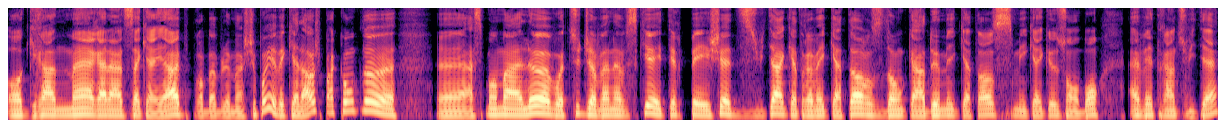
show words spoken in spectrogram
a grandement ralenti sa carrière, puis probablement, je ne sais pas, il avait quel âge. Par contre, là, à ce moment-là, vois-tu, Jovanovski a été repêché à 18 ans en 94, donc en 2014, si mes calculs sont bons, avait 38 ans.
